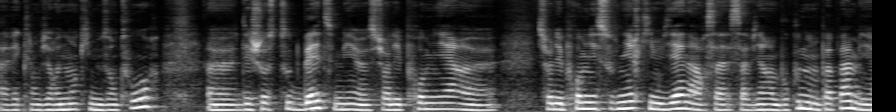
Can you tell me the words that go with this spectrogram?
avec l'environnement qui nous entoure. Euh, des choses toutes bêtes, mais euh, sur, les premières, sur les premiers souvenirs qui me viennent, alors ça, ça vient beaucoup de mon papa, mais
